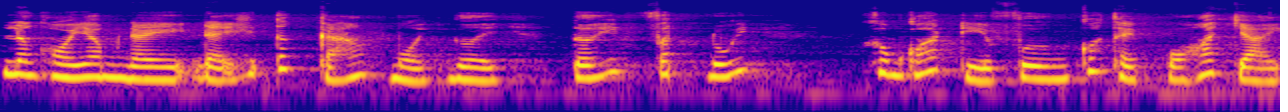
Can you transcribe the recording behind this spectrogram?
Lần hồi âm này đẩy tất cả mọi người tới vách núi, không có địa phương có thể bỏ chạy.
